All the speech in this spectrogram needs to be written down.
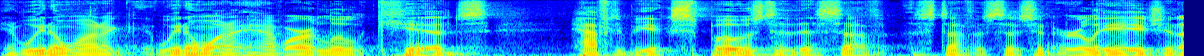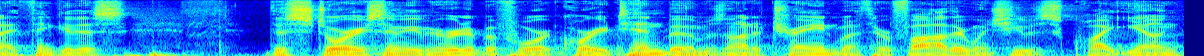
and we don't want to we don't want to have our little kids have to be exposed to this stuff, stuff at such an early age. And I think of this this story. Some of you have heard it before. Corrie ten Boom was on a train with her father when she was quite young,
